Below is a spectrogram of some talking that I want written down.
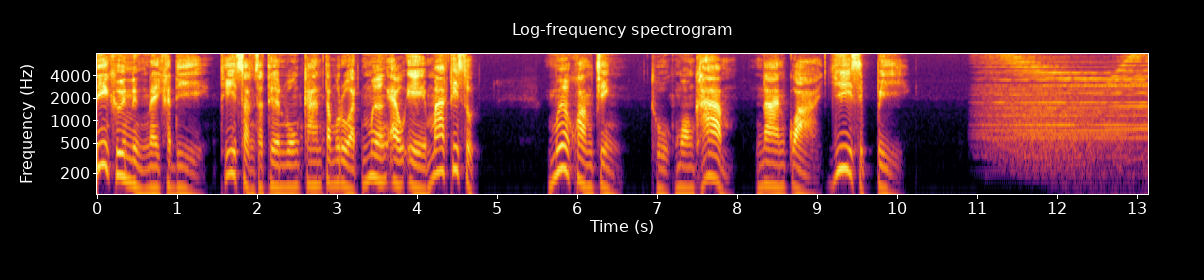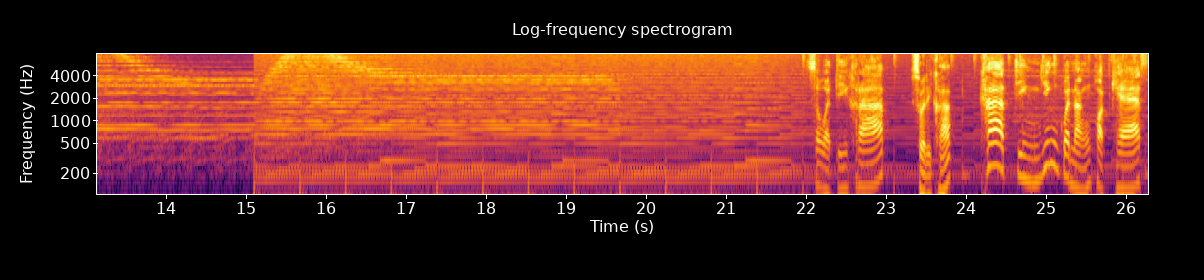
นี่คือหนึ่งในคดีที่สั่นสะเทือนวงการตำรวจเมือง LA มากที่สุด เมื่อความจริงถูกมองข้ามนานกว่า 20 ปี สวัสดีครับ สวัสดีครับค่าจริงยิ่งกว่าหนังพอดแคสต์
